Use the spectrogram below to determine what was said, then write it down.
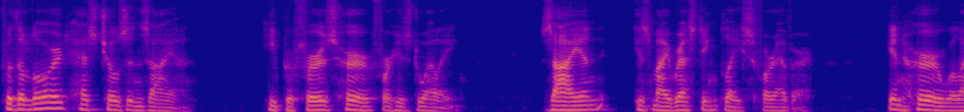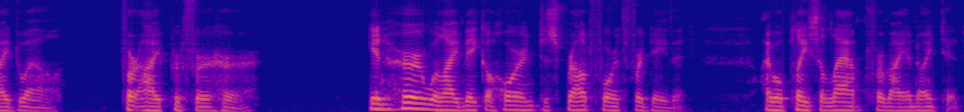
For the Lord has chosen Zion. He prefers her for his dwelling. Zion is my resting place forever. In her will I dwell, for I prefer her. In her will I make a horn to sprout forth for David. I will place a lamp for my anointed.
